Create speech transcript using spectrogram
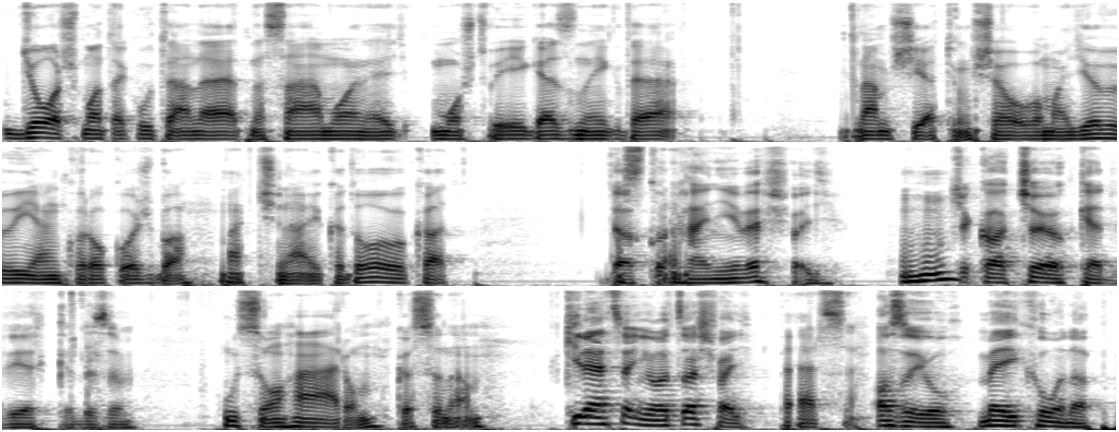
gyors matek után lehetne számolni, egy most végeznék, de nem sietünk sehova, majd jövő ilyenkor okosba, megcsináljuk a dolgokat. De Aztán- akkor hány éves vagy? Uh-huh. Csak a csajok kedvéért kérdezem. 23, köszönöm. 98-as vagy? Persze. Az a jó. Melyik hónap?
